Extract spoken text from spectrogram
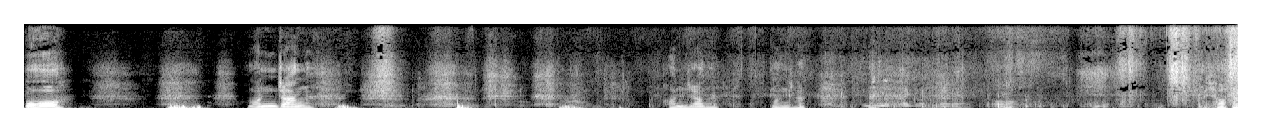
Boho. Monjang. Monjang. Monjang. Ich hoffe,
